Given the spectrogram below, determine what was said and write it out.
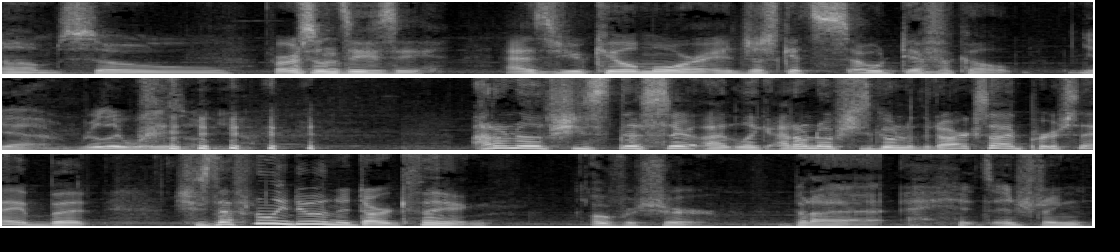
Um. So First one's easy. As you kill more, it just gets so difficult. yeah, really weighs on you. I don't know if she's necessarily like I don't know if she's going to the dark side per se, but she's definitely doing a dark thing. Oh, for sure. But I, it's interesting.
